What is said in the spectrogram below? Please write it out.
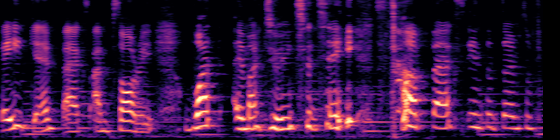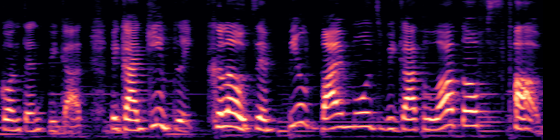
game packs. I'm sorry. What am I doing today? Stuff packs in the terms of content we got. We got gameplay, clothes, and build buy modes. We got a lot of stuff.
